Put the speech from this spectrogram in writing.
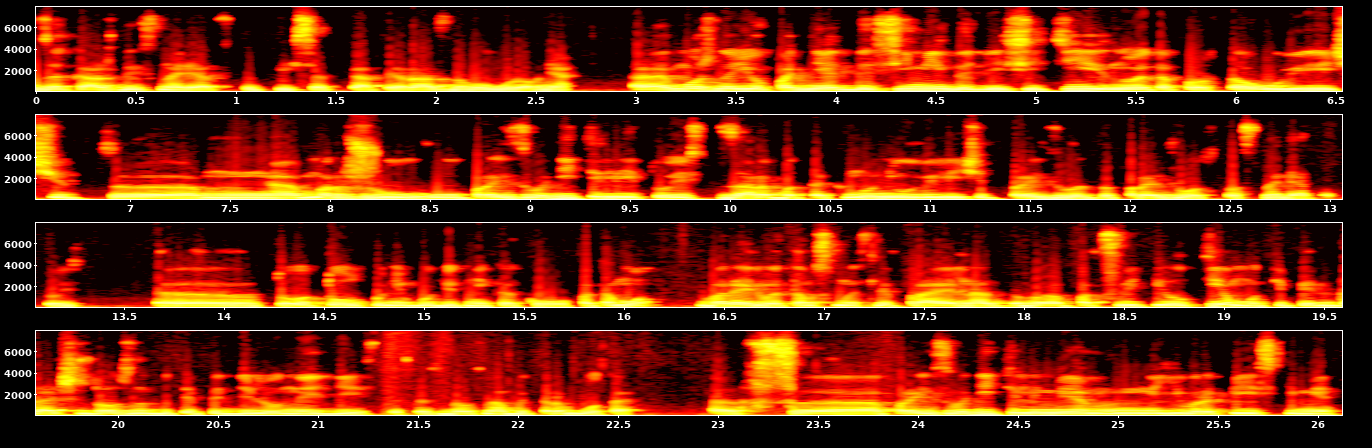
за каждый снаряд 155 разного уровня. Э, можно ее поднять до 7, до 10, но это просто увеличит э, маржу у производителей, то есть заработок, но не увеличит производство, производство снарядов. То есть э, то толку не будет никакого. Потому Барель в этом смысле правильно подсветил тему. Теперь дальше должны быть определенные действия. То есть должна быть работа с производителями европейскими,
